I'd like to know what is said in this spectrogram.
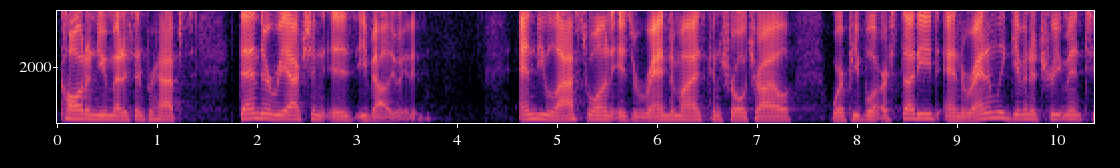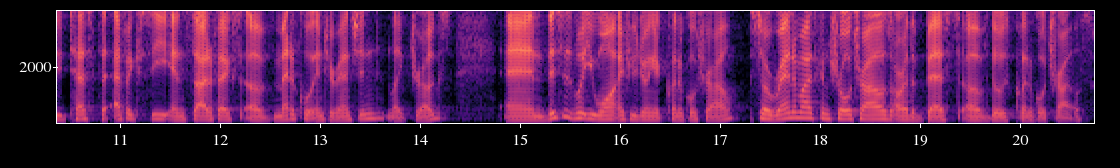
call it a new medicine perhaps, then their reaction is evaluated. And the last one is randomized control trial, where people are studied and randomly given a treatment to test the efficacy and side effects of medical intervention, like drugs. And this is what you want if you're doing a clinical trial. So, randomized control trials are the best of those clinical trials.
